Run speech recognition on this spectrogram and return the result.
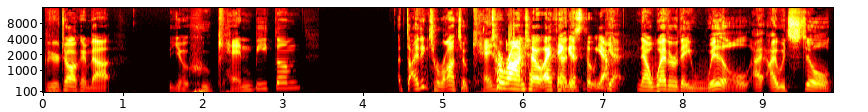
But if you're talking about, you know, who can beat them, I think Toronto can. Toronto, I think, now, is the yeah. Yeah. Now, whether they will, I, I would still,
